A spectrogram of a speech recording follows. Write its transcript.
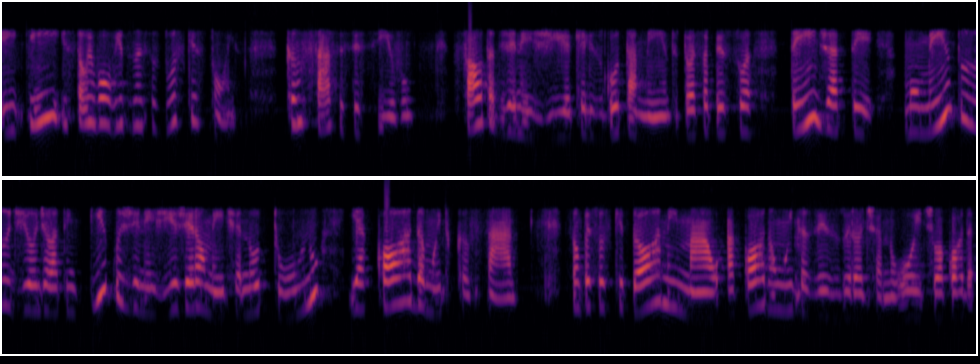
em que estão envolvidos nessas duas questões, cansaço excessivo, falta de energia, aquele esgotamento, então essa pessoa tende a ter momentos do dia onde ela tem picos de energia, geralmente é noturno, e acorda muito cansado. São pessoas que dormem mal, acordam muitas vezes durante a noite, ou acorda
